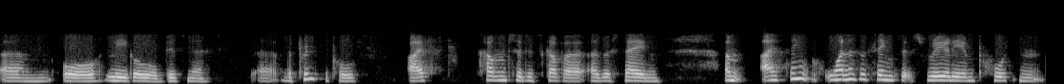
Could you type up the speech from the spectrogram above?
um, or legal or business, uh, the principles I've come to discover are the same. Um, I think one of the things that's really important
